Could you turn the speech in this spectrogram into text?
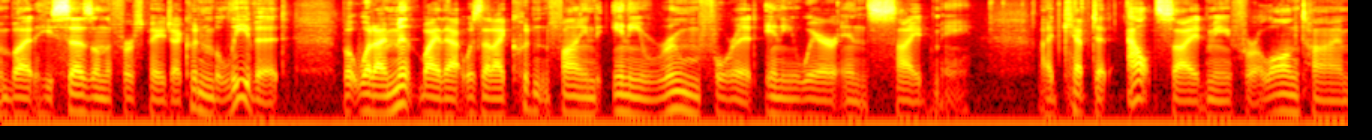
But he says on the first page, I couldn't believe it, but what I meant by that was that I couldn't find any room for it anywhere inside me. I'd kept it outside me for a long time.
